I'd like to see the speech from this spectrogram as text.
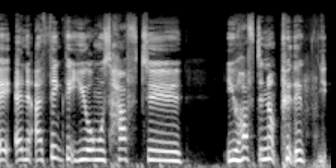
it, and I think that you almost have to you have to not put the t-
